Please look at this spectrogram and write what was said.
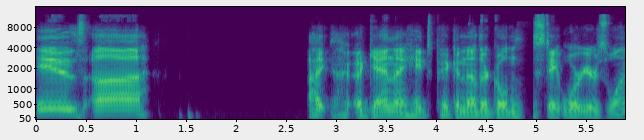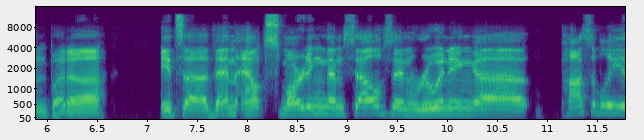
is uh, I again I hate to pick another Golden State Warriors one, but uh, it's uh them outsmarting themselves and ruining uh possibly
